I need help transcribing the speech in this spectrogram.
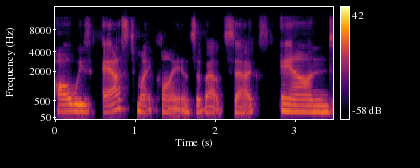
always asked my clients about sex and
